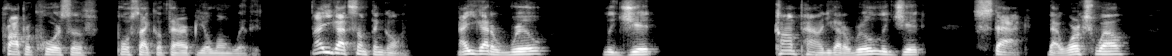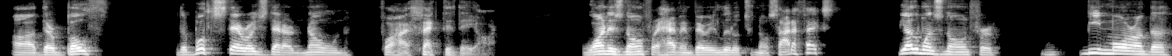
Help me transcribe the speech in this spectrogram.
proper course of post cycle therapy along with it. Now you got something going. Now you got a real legit compound. You got a real legit stack that works well. Uh, they're both they're both steroids that are known for how effective they are. One is known for having very little to no side effects. The other one's known for being more on the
